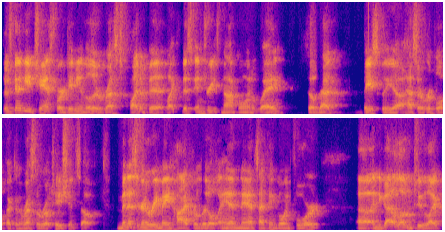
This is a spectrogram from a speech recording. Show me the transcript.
There's going to be a chance for Damian Lillard to rest quite a bit. Like this injury is not going away. So that basically uh, has a ripple effect on the rest of the rotation. So minutes are going to remain high for Little and Nance, I think, going forward. Uh, and you got to love them too. Like,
